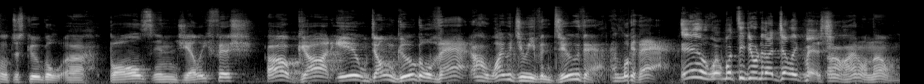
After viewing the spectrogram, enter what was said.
will just Google uh, balls in jellyfish. Oh God, ew! Don't Google that. Oh, why would you even do that? Look at that. Ew, what's he doing to that jellyfish? Oh, I don't know.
